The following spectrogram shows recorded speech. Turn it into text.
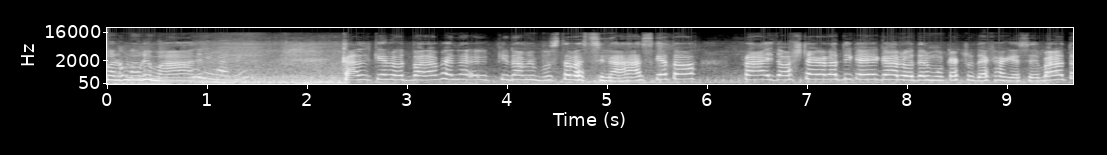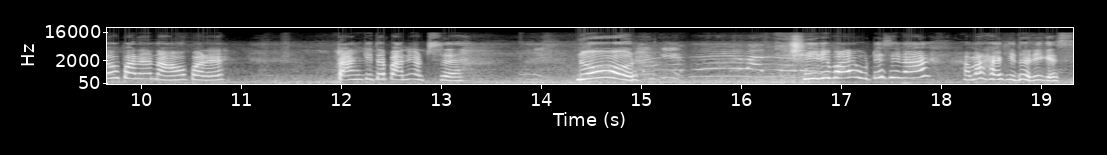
মারবেন উড়ে মার কালকে রোদ বাড়াবে না কিনা আমি বুঝতে পারছি না। আজকে তো প্রায় দশটা এগারোটার দিকে গা রোদের মুখ একটু দেখা গেছে। বাড়াতেও পারে নাও পারে। টাঙ্কিতে পানি উঠছে। নূর! সিঁড়ি বয়ে উঠেছি না আমার হাঁকি ধরে গেছে।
